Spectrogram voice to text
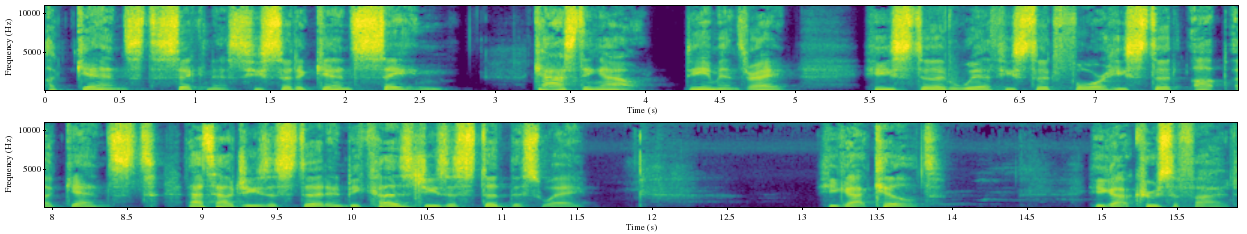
against sickness. He stood against Satan, casting out demons, right? He stood with, he stood for, he stood up against. That's how Jesus stood. And because Jesus stood this way, he got killed. He got crucified.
